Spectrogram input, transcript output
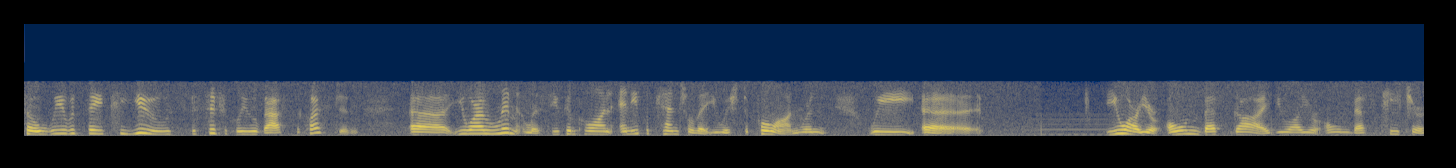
so we would say to you specifically, who've asked the question, uh, you are limitless. You can pull on any potential that you wish to pull on. When we, uh, you are your own best guide. You are your own best teacher.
